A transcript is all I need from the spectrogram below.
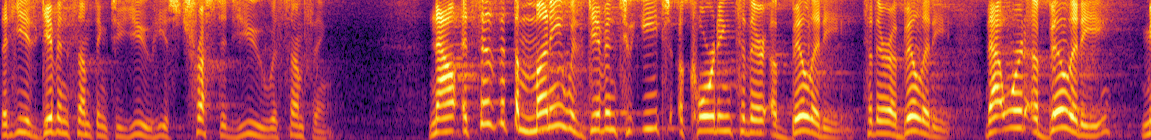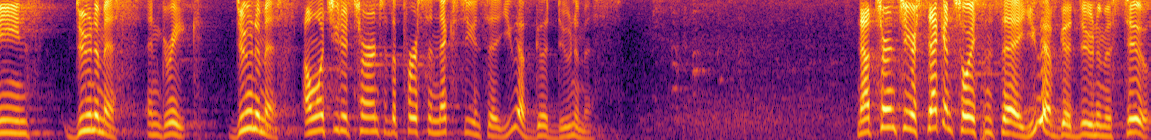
that He has given something to you, He has trusted you with something. Now, it says that the money was given to each according to their ability, to their ability. That word ability means dunamis in Greek. Dunamis. I want you to turn to the person next to you and say, You have good dunamis. now turn to your second choice and say, You have good dunamis too.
